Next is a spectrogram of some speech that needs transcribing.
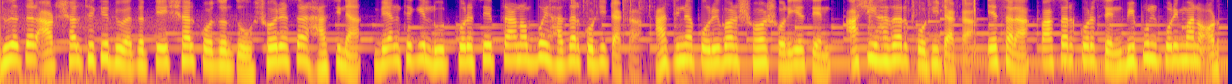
দুই হাজার আট সাল থেকে দুই হাজার তেইশ সাল পর্যন্ত স্বৈরাচার হাসিনা ব্যাংক থেকে লুট করেছে তিরানব্বই হাজার কোটি টাকা। হাসিনা পরিবার সহ সরিয়েছেন আশি হাজার কোটি টাকা। এছাড়া পাচার করেছেন বিপুল পরিমাণ অর্থ।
